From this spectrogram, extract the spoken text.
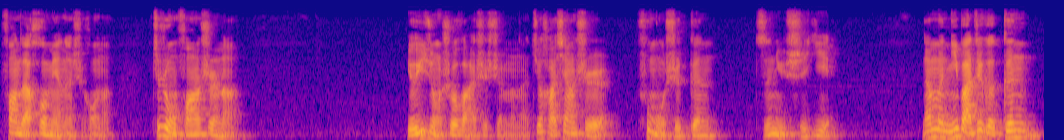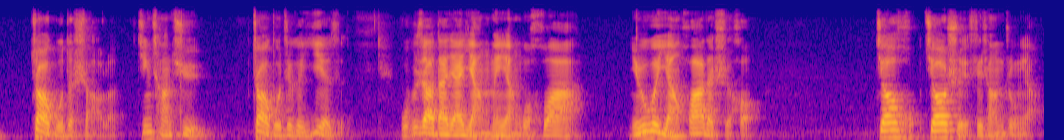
放在后面的时候呢，这种方式呢，有一种说法是什么呢？就好像是父母是根，子女是叶。那么你把这个根照顾的少了，经常去照顾这个叶子。我不知道大家养没养过花啊，你如果养花的时候，浇浇水非常重要。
